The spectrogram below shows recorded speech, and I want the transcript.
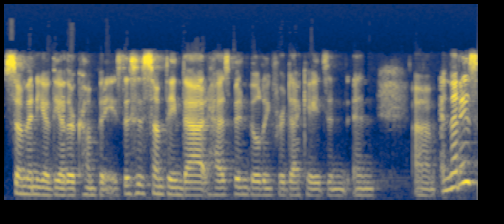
so many of the other companies, this is something that has been building for decades, and and um, and that is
